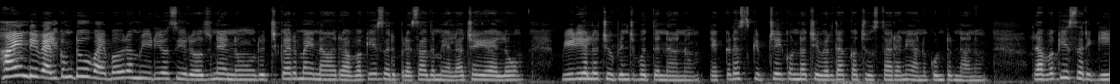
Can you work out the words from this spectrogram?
హాయ్ అండి వెల్కమ్ టు వైభవరం వీడియోస్. ఈరోజు నేను రుచికరమైన రవ్వ కేసరి ప్రసాదం ఎలా చేయాలో వీడియోలో చూపించబోతున్నాను. ఎక్కడ స్కిప్ చేయకుండా చివరిదాకా చూస్తారని అనుకుంటున్నాను. రవ్వ కేసరికి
